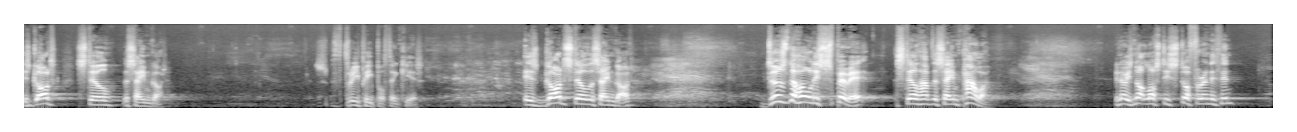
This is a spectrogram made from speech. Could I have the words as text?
is God still the same God? Three people think he is. Is God still the same God? Yes. Does the Holy Spirit still have the same power? Yes. You know, he's not lost his stuff or anything. No.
